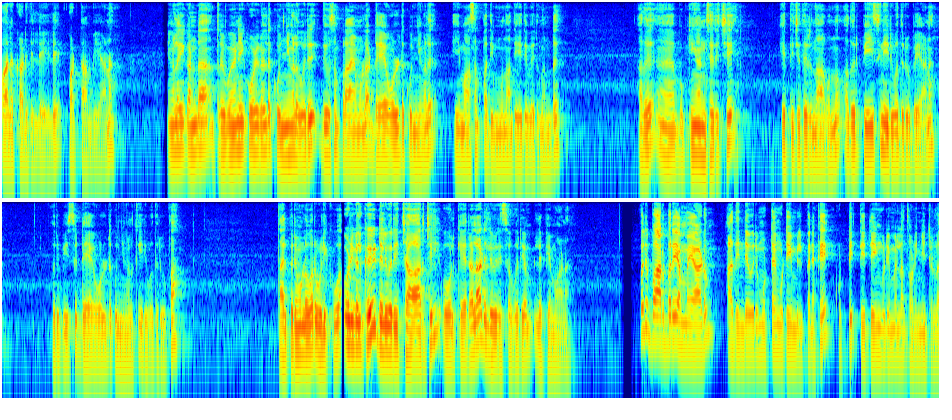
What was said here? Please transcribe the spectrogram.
പാലക്കാട് ജില്ലയിലെ പട്ടാമ്പിയാണ്. നിങ്ങൾ ഈ കണ്ട ത്രിവേണി കോഴികളുടെ കുഞ്ഞുങ്ങൾ ഒരു ദിവസം പ്രായമുള്ള ഡേ ഓൾഡ് കുഞ്ഞുങ്ങൾ ഈ മാസം പതിമൂന്നാം തീയതി വരുന്നുണ്ട്. അത് ബുക്കിംഗ് അനുസരിച്ച് എത്തിച്ചു തരുന്നതാകുന്നു. അതൊരു പീസിന് ഇരുപത് രൂപയാണ്. ഒരു പീസ് ഡേ ഓൾഡ് കുഞ്ഞുങ്ങൾക്ക് ഇരുപത് രൂപ. താല്പര്യമുള്ളവർ വിളിക്കുക. കോഴികൾക്ക് ഡെലിവറി ചാർജിൽ ഓൾ കേരള ഡെലിവറി സൗകര്യം ലഭ്യമാണ്. ഒരു ബാർബറി അമ്മയാടും അതിന്റെ ഒരു മുട്ടൻകുട്ടിയും വിൽപ്പനയ്ക്ക് കുട്ടി തീറ്റയും കുടിയും എല്ലാം തുടങ്ങിയിട്ടുള്ള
